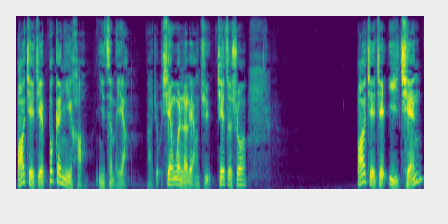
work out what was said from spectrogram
宝姐姐不跟你好，你怎么样？啊，就先问了两句，接着说：宝姐姐以前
